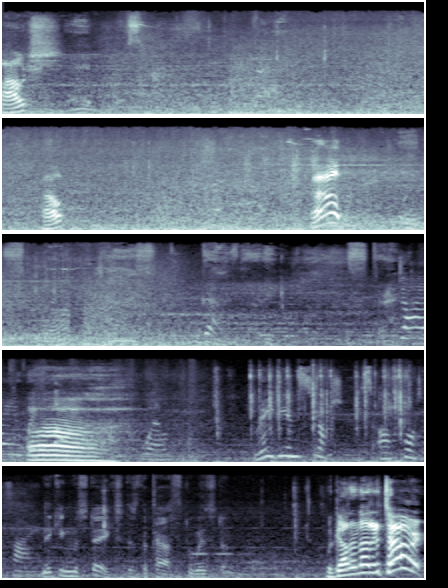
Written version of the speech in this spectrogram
Ouch. Help. Help! Die with Ah. well. Radiant structures are fortified. Making mistakes is the path to wisdom. we got another tower!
